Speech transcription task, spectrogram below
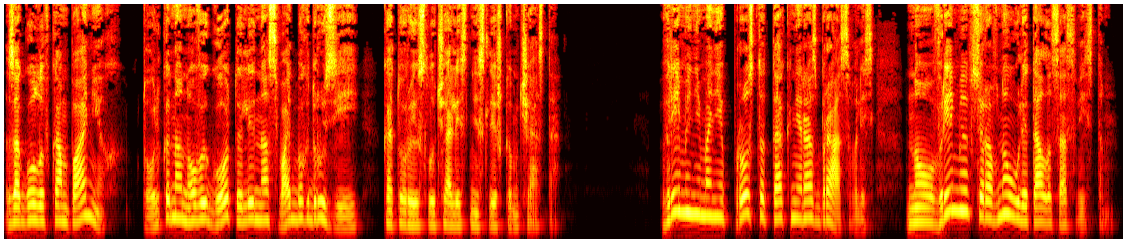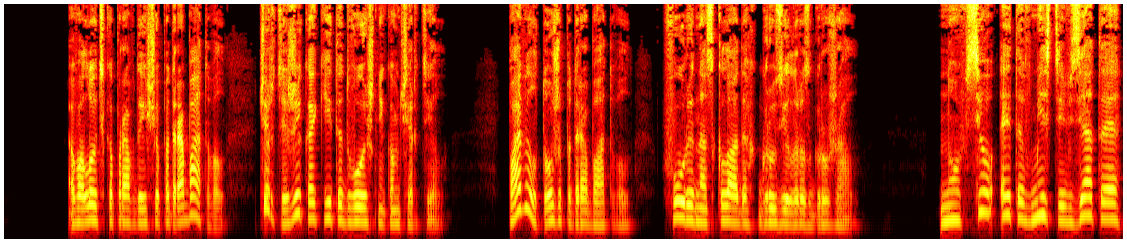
Загулы в компаниях только на Новый год или на свадьбах друзей, которые случались не слишком часто. Временем они просто так не разбрасывались, но время все равно улетало со свистом. Володька, правда, еще подрабатывал, чертежи какие-то двоечником чертил. Павел тоже подрабатывал, фуры на складах грузил-разгружал. Но все это вместе взятое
